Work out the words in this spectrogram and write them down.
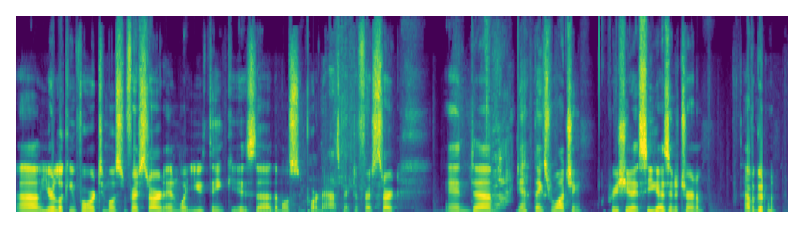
uh, you're looking forward to most in Fresh Start and what you think is uh, the most important aspect of Fresh Start. And um, yeah, thanks for watching. Appreciate it. See you guys in Aeternum. Have a good one.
